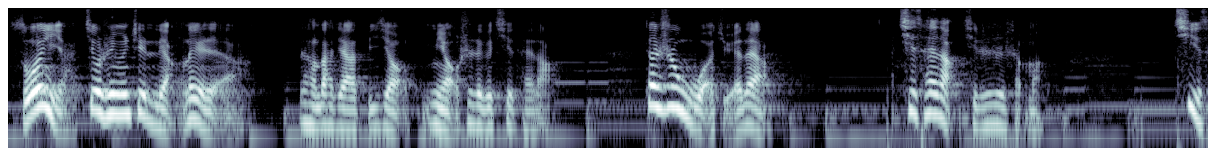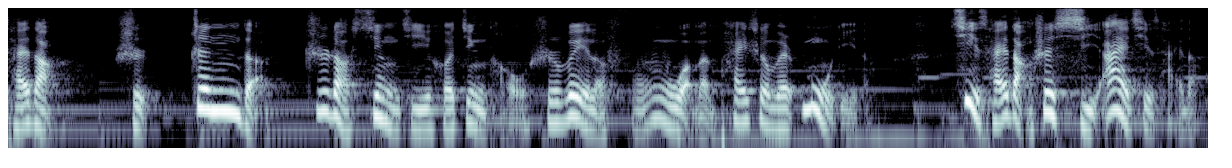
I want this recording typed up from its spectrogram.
所以啊，就是因为这两类人啊，让大家比较藐视这个器材党。但是我觉得呀。器材党其实是什么？器材党是真的知道相机和镜头是为了服务我们拍摄为目的的。器材党是喜爱器材的，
